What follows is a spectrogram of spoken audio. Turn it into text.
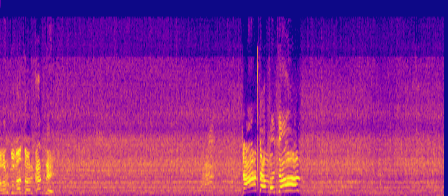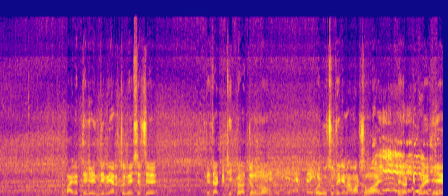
আমার কোথাও দরকার নেই। বাইরের থেকে ইঞ্জিনিয়ার চলে এসেছে রেজাল্টটি ঠিক করার জন্য। ওই উঁচু থেকে নামার সময় রেজাল্টটি পড়ে গিয়ে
